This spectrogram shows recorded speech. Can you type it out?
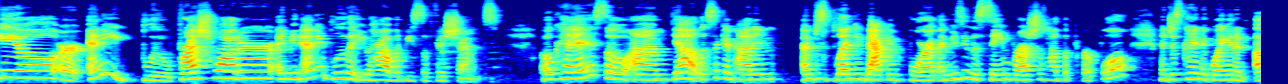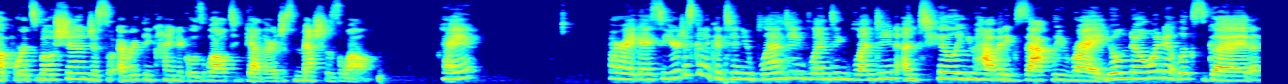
eel or any blue, freshwater. I mean, any blue that you have would be sufficient. Okay, so um, yeah, it looks like I'm adding, I'm just blending back and forth. I'm using the same brush that had the purple and just kind of going in an upwards motion just so everything kind of goes well together, It just meshes well. Okay. All right, guys, so you're just going to continue blending, blending, blending until you have it exactly right. You'll know when it looks good,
